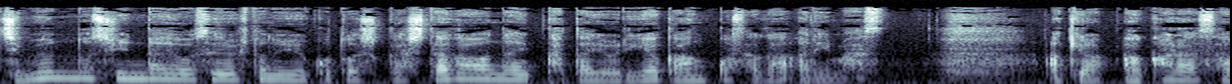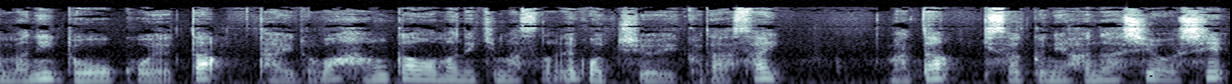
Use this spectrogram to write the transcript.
自分の信頼をする人の言うことしか従わない偏りや頑固さがあります。あからさまに度を超えた態度は反感を招きますのでご注意ください。また気さくに話をし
